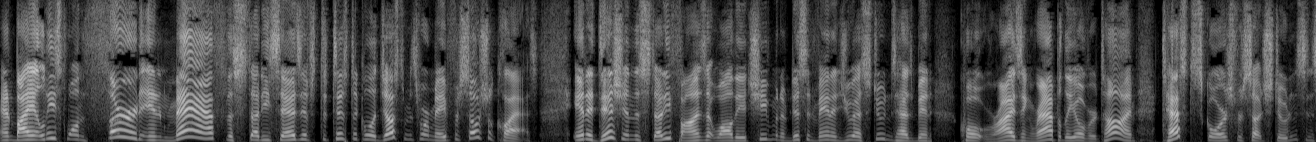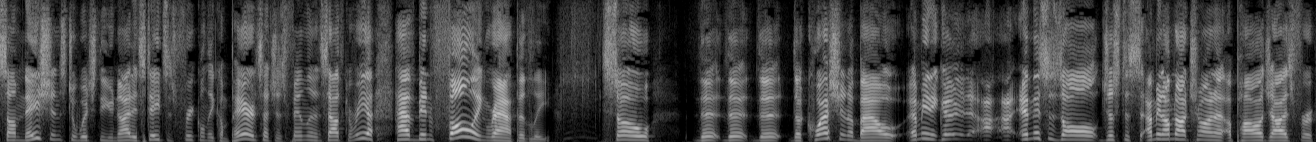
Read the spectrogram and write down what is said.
and by at least one third in math, the study says, if statistical adjustments were made for social class. In addition, the study finds that while the achievement of disadvantaged U.S. students has been, quote, rising rapidly over time, test scores for such students in some nations to which the United States is frequently compared, such as Finland and South Korea, have been falling rapidly. So, the the the the question about I mean I, and this is all just to I mean I'm not trying to apologize for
